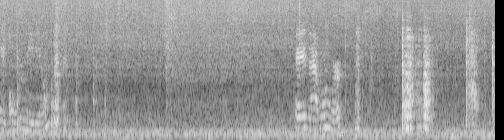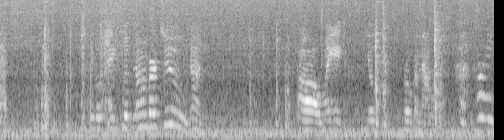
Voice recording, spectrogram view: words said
egg over medium. Okay, that one worked. Here goes egg flip number two. Done. Oh, my egg yolk broke on that one. Hi.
